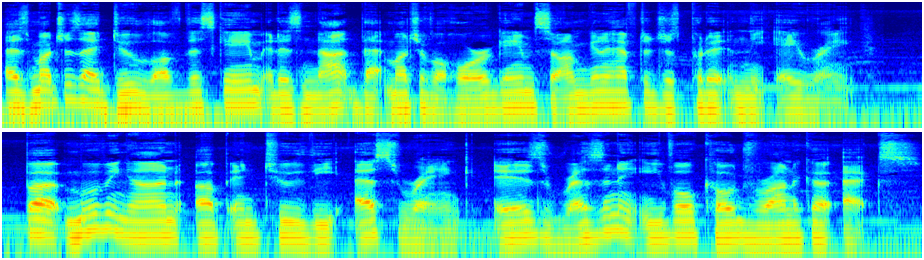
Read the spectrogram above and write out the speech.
As much as I do love this game, it is not that much of a horror game, so I'm gonna have to just put it in the A rank. But moving on up into the S rank is Resident Evil Code Veronica X.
